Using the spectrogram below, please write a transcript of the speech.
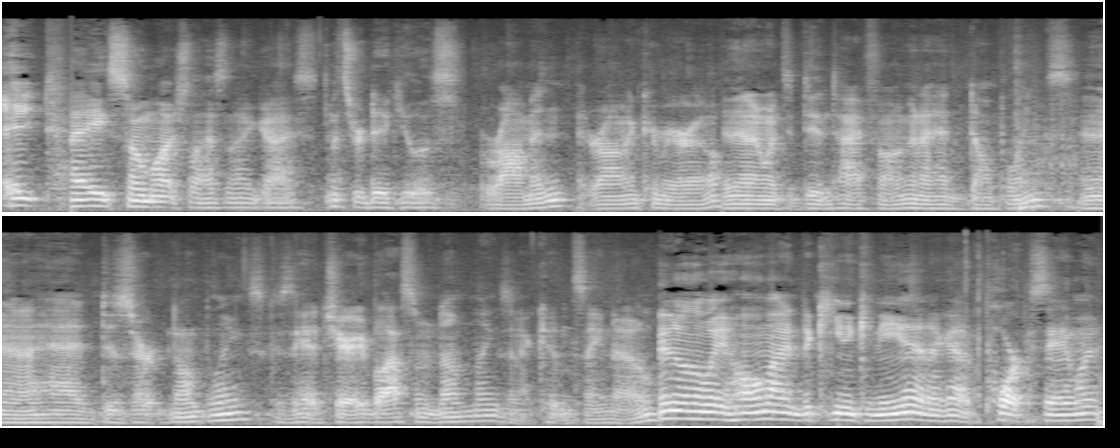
ate. I ate so much last night, guys. It's ridiculous. Ramen at Ramen Camaro. And then I went to Din Tai Fung and I had dumplings. And then I had dessert dumplings because they had cherry blossom dumplings and I couldn't say no. And on the way home, I had the Kinokuniya and I got a pork sandwich.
